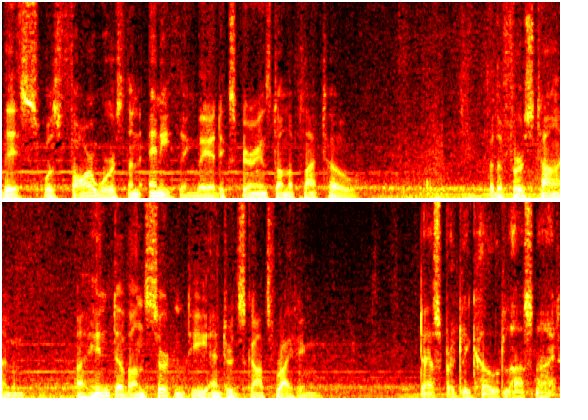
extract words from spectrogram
This was far worse than anything they had experienced on the plateau. For the first time, a hint of uncertainty entered Scott's writing desperately cold last night.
